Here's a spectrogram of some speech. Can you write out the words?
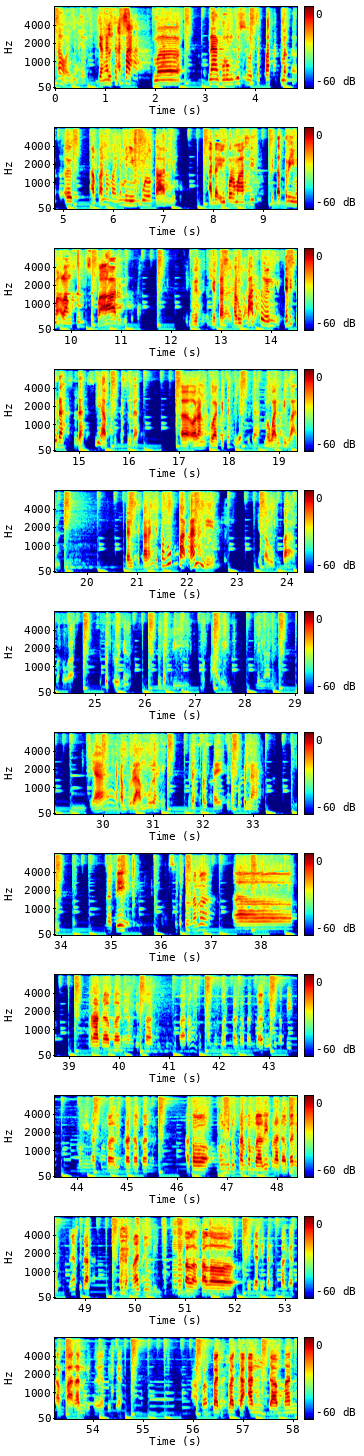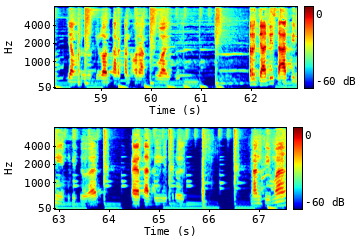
Namanya jangan cepat me, nah gurung gusu cepat me- eh, apa namanya menyimpulkan gitu. Ada informasi kita terima langsung sebar gitu kan. Get- getas harupateun gitu. jadi sudah sudah siap. Kita sudah eh, orang tua kita juga sudah mewanti-wanti. Dan sekarang kita lupa kan gitu. Kita lupa bahwa sebetulnya sudah dibekali dengan ya rambu-rambu lah gitu sudah selesai sudah bebenah gitu. Berarti sebetulnya mah eh, peradaban yang kita susun sekarang bukan membuat peradaban baru, tetapi mengingat kembali peradaban atau menghidupkan kembali peradaban yang sebenarnya sudah sudah maju gitu. itu kalau kalau dijadikan sebagai tamparan gitu ya Tif ya apa ba- bacaan zaman yang dulu dilontarkan orang tua itu terjadi saat ini begitu kan. Kayak tadi terus. Nanti mah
